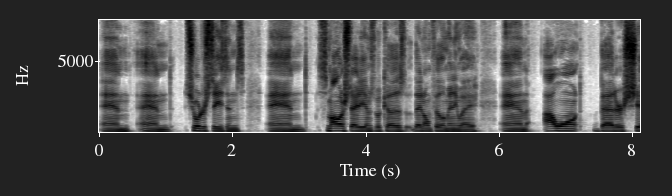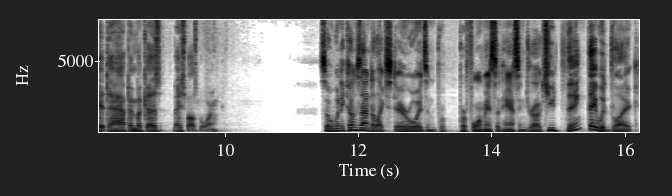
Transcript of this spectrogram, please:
and and shorter seasons and smaller stadiums because they don't fill them anyway. And I want better shit to happen because baseball's boring. So when it comes down to like steroids and per- performance enhancing drugs, you'd think they would like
